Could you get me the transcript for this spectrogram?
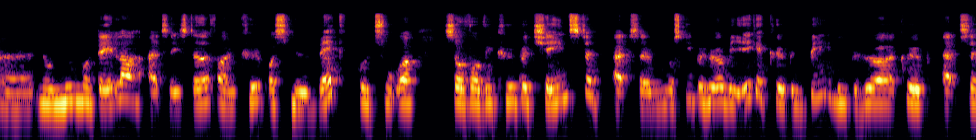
øh, nogle nye modeller, altså i stedet for en køb og smid væk kultur, så hvor vi køber tjeneste, altså måske behøver vi ikke at købe en bil, vi behøver at købe altså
